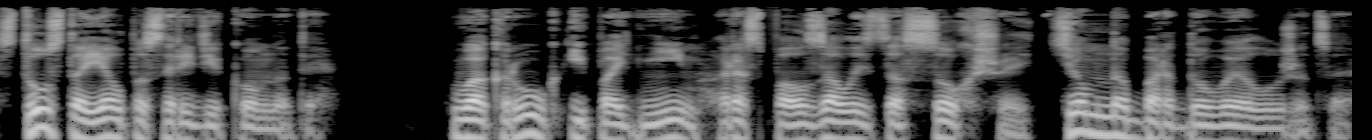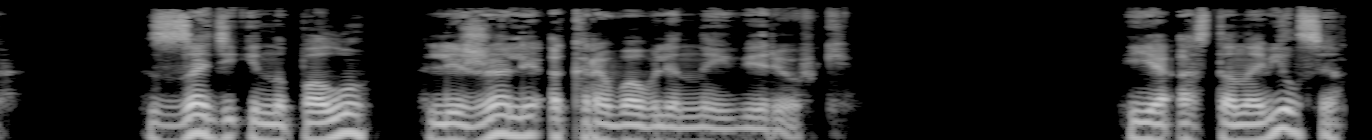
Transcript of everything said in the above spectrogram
Стул стоял посреди комнаты. Вокруг и под ним расползалась засохшая темно-бордовая лужица. Сзади и на полу лежали окровавленные веревки. Я остановился,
